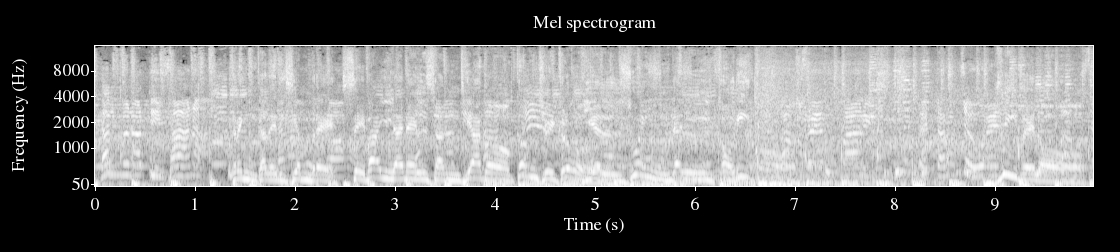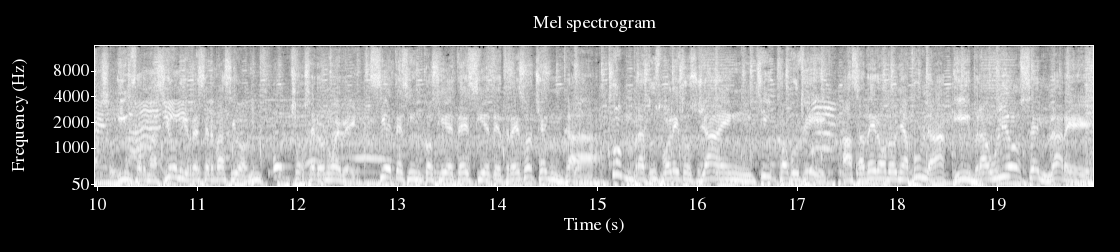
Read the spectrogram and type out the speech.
dame una tisana. 30 de diciembre se baila en el Santiago Country Club y el swing del Torito. Vívelo. Información y reservación 809-757-7380. Compra tus boletos ya en Chico Boutique, Asadero Doña Pula y Braulio Celulares.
